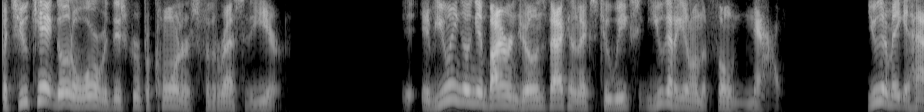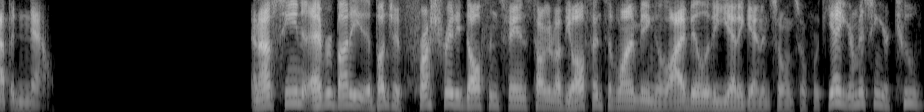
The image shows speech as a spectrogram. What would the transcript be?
But you can't go to war with this group of corners for the rest of the year. If you ain't going to get Byron Jones back in the next two weeks, you got to get on the phone now. You got to make it happen now. And I've seen everybody, a bunch of frustrated Dolphins fans talking about the offensive line being a liability yet again and so on and so forth. Yeah, you're missing your two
